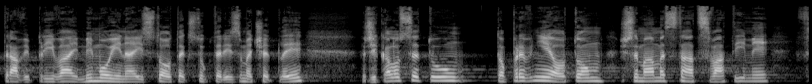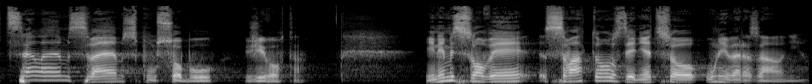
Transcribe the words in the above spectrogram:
která vyplývají mimo jiné z toho textu, který jsme četli. Říkalo se tu, to první je o tom, že se máme stát svatými v celém svém způsobu života. Jinými slovy, svatost je něco univerzálního.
